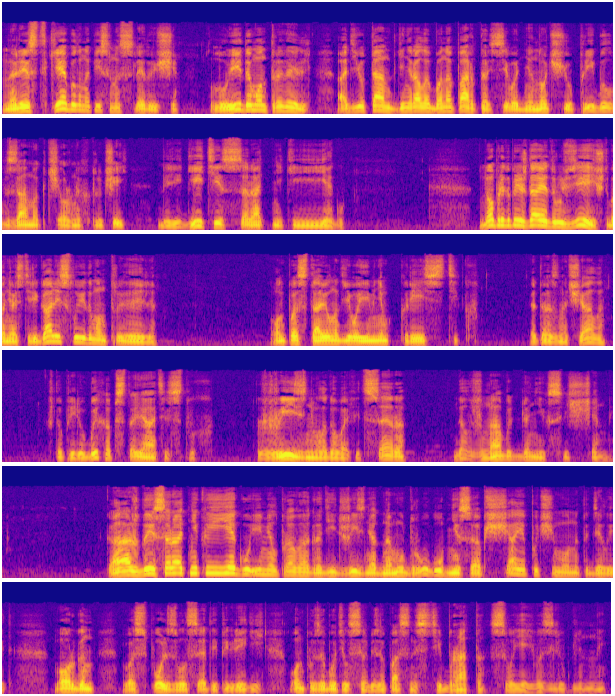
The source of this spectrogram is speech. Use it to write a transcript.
На листке было написано следующее. «Луи де Монтревель, адъютант генерала Бонапарта, сегодня ночью прибыл в замок черных ключей. Берегите, соратники Иегу». Но предупреждая друзей, чтобы они остерегались Луи де Монтревеля, он поставил над его именем крестик. Это означало что при любых обстоятельствах жизнь молодого офицера должна быть для них священной. Каждый соратник Иегу имел право оградить жизнь одному другу, не сообщая, почему он это делает. Морган воспользовался этой привилегией. Он позаботился о безопасности брата своей возлюбленной.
